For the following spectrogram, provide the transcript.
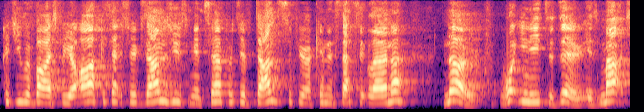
Could you revise for your architecture exams using interpretive dance if you're a kinesthetic learner? No. What you need to do is match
